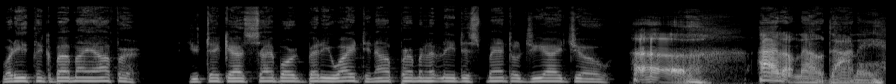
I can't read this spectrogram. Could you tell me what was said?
What do you think about my offer? You take out Cyborg Betty White, and I'll permanently dismantle G.I. Joe. Uh, I don't know, Donnie.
